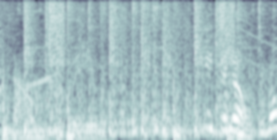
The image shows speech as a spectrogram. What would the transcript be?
Macarrão destruiu. E aí, Frangão, tudo bom?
